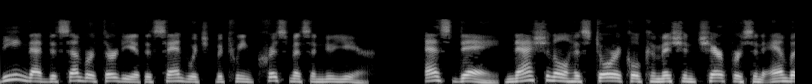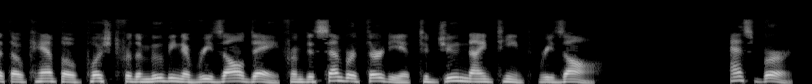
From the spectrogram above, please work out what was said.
Being that December 30 is sandwiched between Christmas and New Year. S. Day, National Historical Commission Chairperson Ambeth Ocampo pushed for the moving of Rizal Day from December 30 to June 19. Rizal S. birth.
